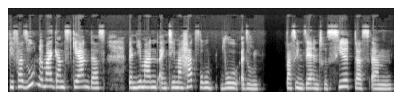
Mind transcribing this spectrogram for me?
Wir versuchen immer ganz gern, dass wenn jemand ein Thema hat, wo, wo, also was ihn sehr interessiert, dass ähm,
